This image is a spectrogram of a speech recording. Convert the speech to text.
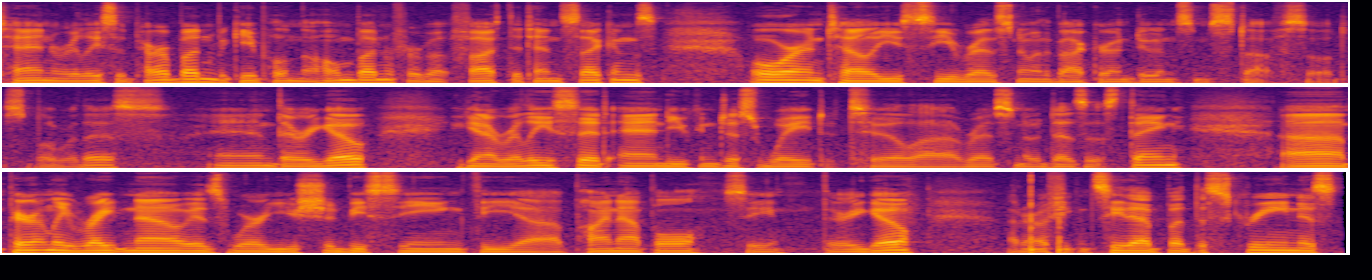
10, release the power button, but keep holding the home button for about 5 to 10 seconds, or until you see Redsn0w in the background doing some stuff. So I'll just lower this, and there we go. You can release it, and you can just wait till uh, Redsn0w does its thing. Uh, apparently right now is where you should be seeing the uh, pineapple. See, there you go. I don't know if you can see that, but the screen is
